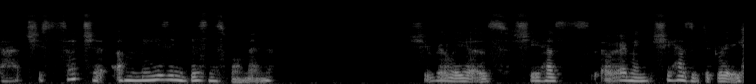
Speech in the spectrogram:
that. She's such an amazing businesswoman. She really is. She has, uh, I mean, she has a degree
